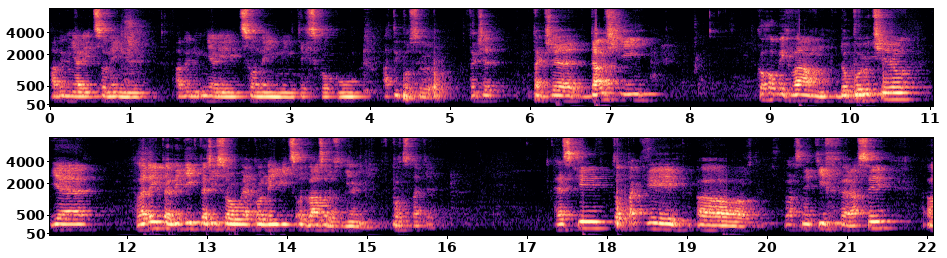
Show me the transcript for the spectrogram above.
aby měli co nejméně aby měli co nejméně těch skoků a ty posilují. Takže, takže další, koho bych vám doporučil, je hledejte lidi, kteří jsou jako nejvíc od vás rozdílní v podstatě. Hezky to taky uh, vlastně Keith Ferrasi, uh,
